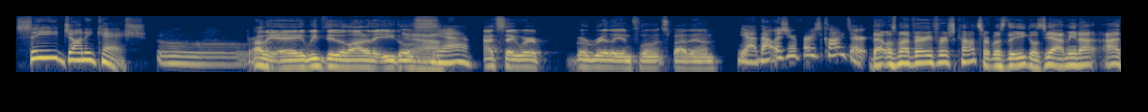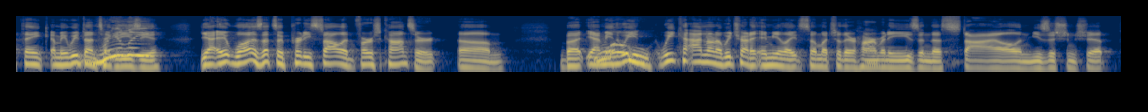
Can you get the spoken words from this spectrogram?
C. Johnny Cash. Ooh. probably A. We do a lot of the Eagles. Yeah. Yeah. I'd say we're we're really influenced by them. Yeah. That was your first concert. That was my very first concert. Was the Eagles? Yeah, I mean, I, I think I mean we've done Take It Really? Easy. Yeah, it was. That's a pretty solid first concert. Um, but yeah, I mean, we Whoa. we ki- I don't know. We try to emulate so much of their harmonies and the style and musicianship.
